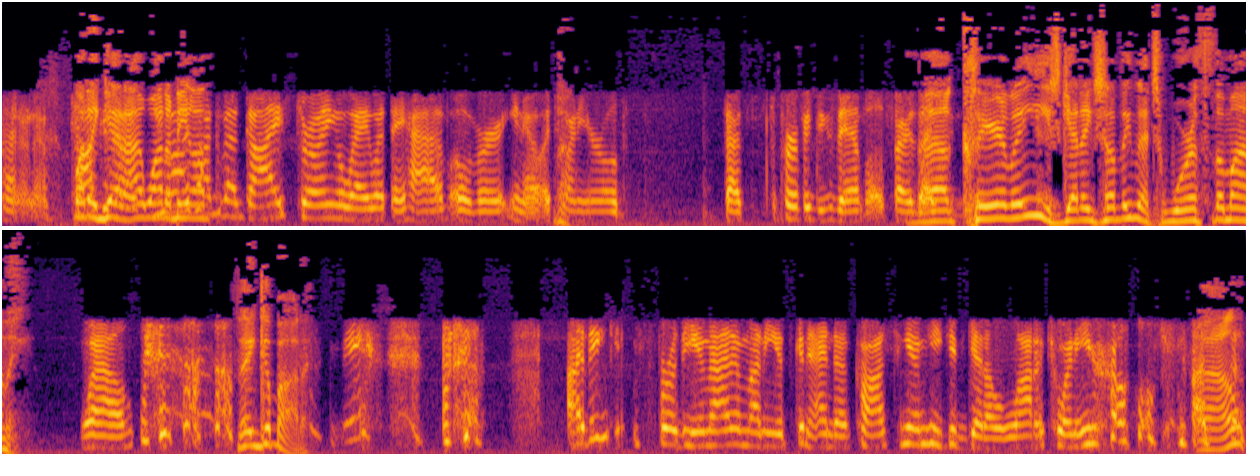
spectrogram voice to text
I don't know. But again, about- I wanna be wanna on- talk about guys throwing away what they have over you know a twenty year old. That's the perfect example as far as well, clearly he's getting something that's worth the money. Well, Think about it. I think for the amount of money it's going to end up costing him, he could get a lot of twenty year olds. Well,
